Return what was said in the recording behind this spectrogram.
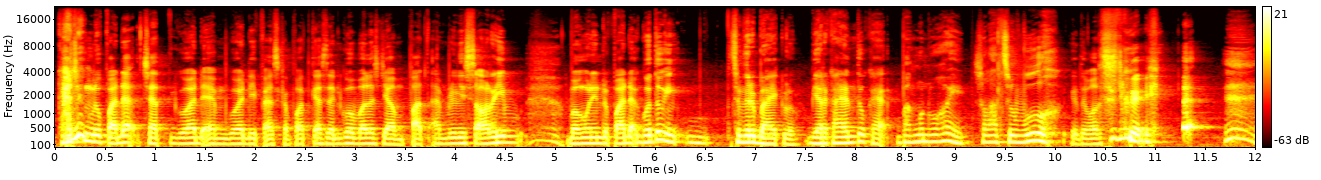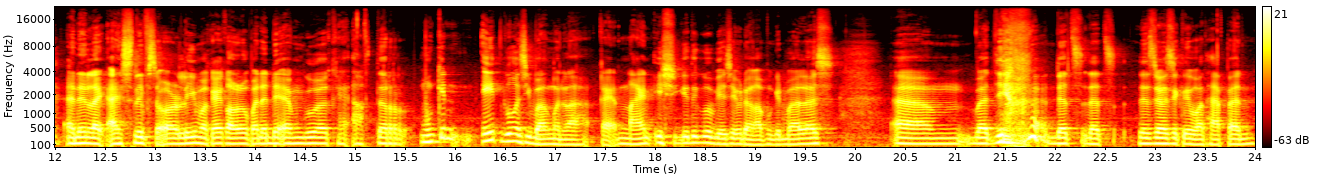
Kadang lu pada chat gue DM gue di PSK Podcast dan gue balas jam 4 I'm really sorry. Bangunin lu pada gue tuh sebenarnya baik loh. Biar kalian tuh kayak bangun woi. Sholat subuh. Gitu maksud gue and then like I sleep so early. Makanya kalau lu pada DM gue kayak after mungkin 8 gue masih bangun lah. Kayak 9 ish gitu gue biasanya udah gak mungkin balas um, but yeah that's that's that's basically what happened.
